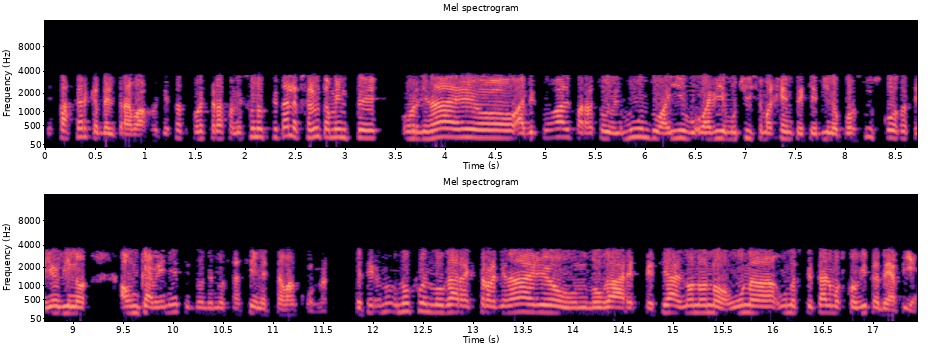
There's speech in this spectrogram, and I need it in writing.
está cerca del trabajo, quizás por esta razón. Es un hospital absolutamente ordinario, habitual para todo el mundo. Ahí había muchísima gente que vino por sus cosas y yo vino a un gabinete donde nos tiene esta vacuna. Es decir, no, fue un lugar extraordinario, un lugar especial, no, no, no, una, un hospital moscovita de a pie.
